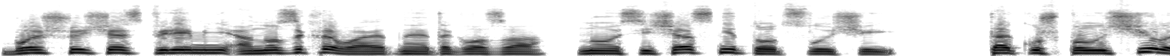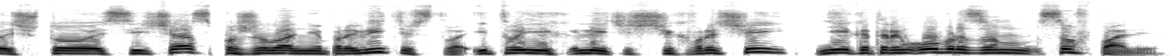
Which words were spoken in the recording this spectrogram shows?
Большую часть времени оно закрывает на это глаза, но сейчас не тот случай. Так уж получилось, что сейчас пожелания правительства и твоих лечащих врачей некоторым образом совпали.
